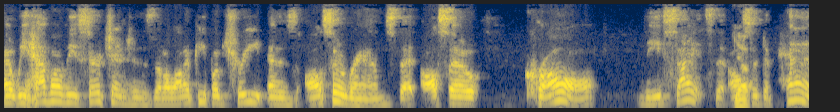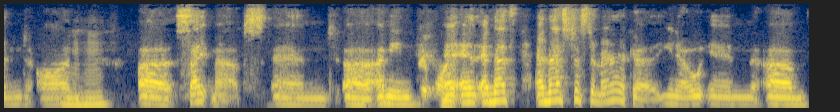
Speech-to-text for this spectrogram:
uh, we have all these search engines that a lot of people treat as also RAMs that also crawl these sites that also yep. depend on mm-hmm. Uh, sitemaps. And uh, I mean, and, and that's and that's just America. You know, in um,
